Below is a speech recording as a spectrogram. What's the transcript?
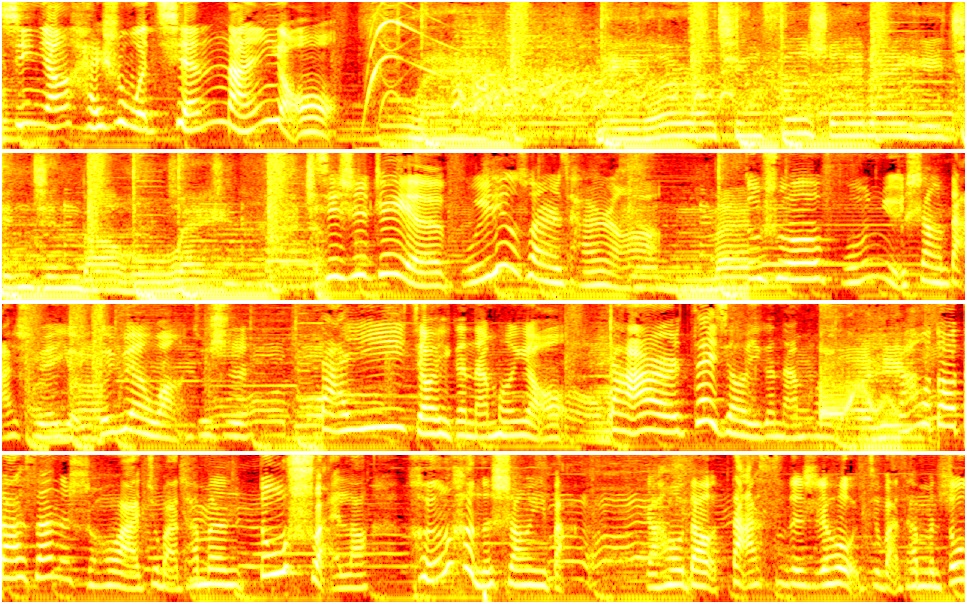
新娘还是我前男友。其实这也不一定算是残忍啊。都说腐女上大学有一个愿望，就是大一交一个男朋友，大二再交一个男朋友，然后到大三的时候啊，就把他们都甩了，狠狠的伤一把。然后到大四的时候，就把他们都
